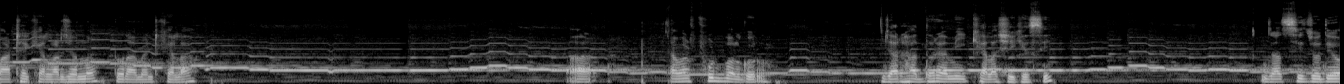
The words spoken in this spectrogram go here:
মাঠে খেলার জন্য টুর্নামেন্ট খেলা। আর আমার ফুটবল গুরু, যার হাত ধরে আমি খেলা শিখেছি। যাচ্ছি যদিও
